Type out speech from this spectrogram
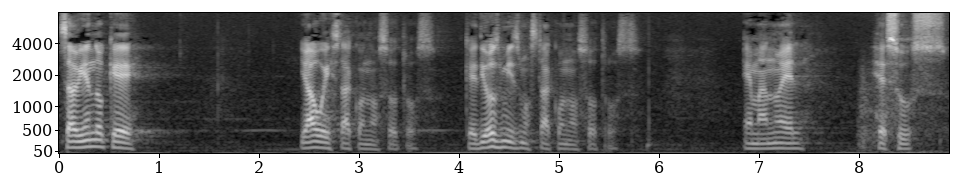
sabiendo que Yahweh está con nosotros, que Dios mismo está con nosotros. Emanuel, Jesús.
